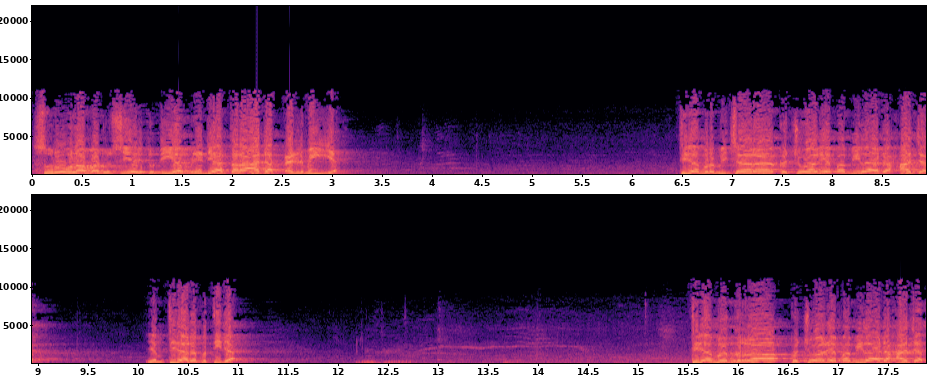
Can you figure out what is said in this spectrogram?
suruhlah manusia itu diam. Ini di antara adab ilmiah. Tidak berbicara kecuali apabila ada hajat yang tidak ada tidak Tidak bergerak kecuali apabila ada hajat.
